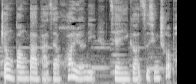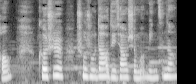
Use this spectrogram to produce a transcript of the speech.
正帮爸爸在花园里建一个自行车棚。可是，叔叔到底叫什么名字呢？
